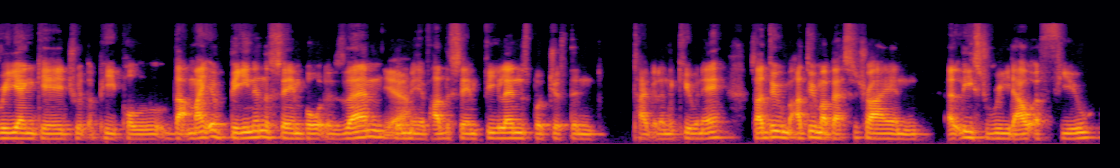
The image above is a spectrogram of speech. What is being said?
re-engage with the people that might have been in the same boat as them. Yeah. They may have had the same feelings, but just didn't type it in the Q and A. So I do I do my best to try and at least read out a few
